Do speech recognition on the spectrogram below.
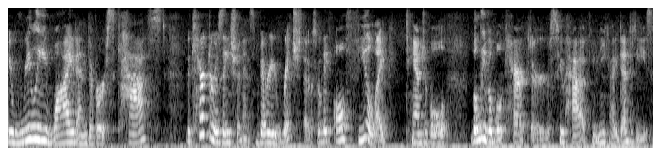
a really wide and diverse cast. The characterization is very rich though, so they all feel like tangible, believable characters who have unique identities,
